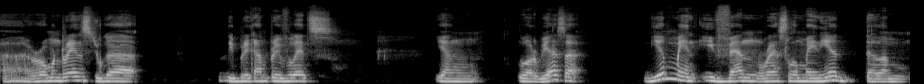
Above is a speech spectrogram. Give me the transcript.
uh, Roman Reigns juga diberikan privilege yang luar biasa. Dia main event WrestleMania dalam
